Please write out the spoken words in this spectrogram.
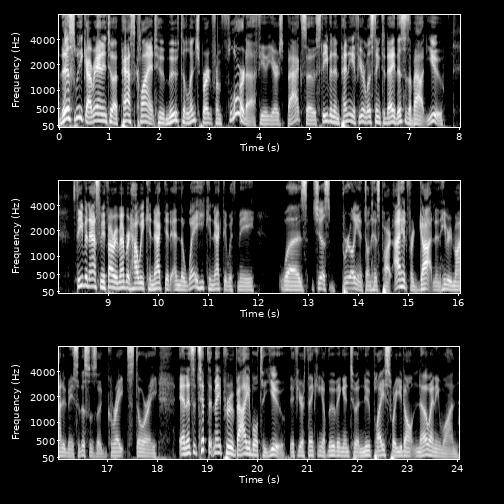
This week, I ran into a past client who moved to Lynchburg from Florida a few years back. So, Stephen and Penny, if you're listening today, this is about you. Stephen asked me if I remembered how we connected, and the way he connected with me was just brilliant on his part. I had forgotten, and he reminded me. So, this was a great story. And it's a tip that may prove valuable to you if you're thinking of moving into a new place where you don't know anyone.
